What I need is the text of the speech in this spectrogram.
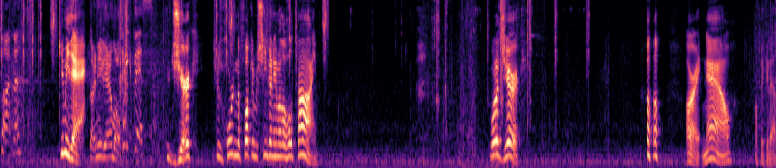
partner. Give me that! I need ammo. Take this. You jerk! She was hoarding the fucking machine gun ammo the whole time. What a jerk. Alright, now I'll pick it up.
